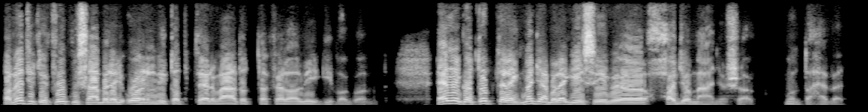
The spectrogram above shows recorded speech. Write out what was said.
A vetítő fókuszában egy ornitopter váltotta fel a légivagont. Ezek a topterek nagyjából egészéből hagyományosak, mondta Hevet.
